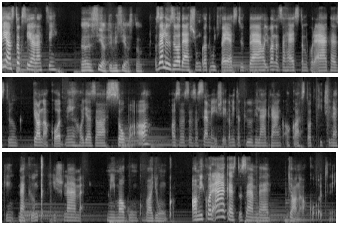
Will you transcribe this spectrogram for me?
Sziasztok, szia Laci! Szia Timi, sziasztok! Az előző adásunkat úgy fejeztük be, hogy van az a helyzet, amikor elkezdünk gyanakodni, hogy az a szoba, azaz az a személyiség, amit a külvilág ránk akasztott kicsi nekünk, nekünk, és nem mi magunk vagyunk. Amikor elkezd az ember gyanakodni,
